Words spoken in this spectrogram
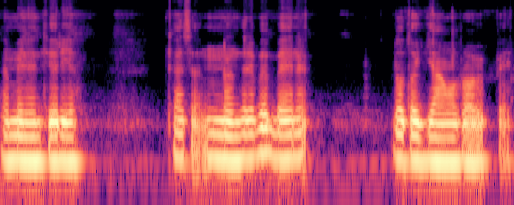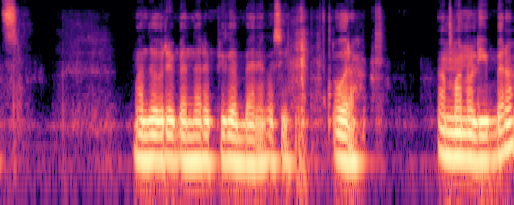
almeno in teoria. Casa non andrebbe bene lo togliamo proprio il pezzo. Ma dovrebbe andare più che bene così. Ora a mano libera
